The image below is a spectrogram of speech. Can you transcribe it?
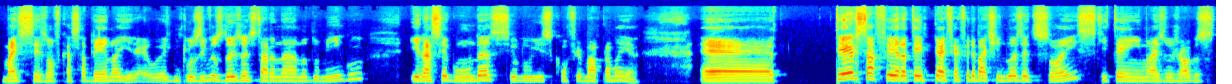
Mas vocês vão ficar sabendo aí. Eu, inclusive, os dois vão estar na, no domingo e na segunda, se o Luiz confirmar para amanhã. É... Terça-feira tem PFF Debate em duas edições, que tem mais uns jogos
